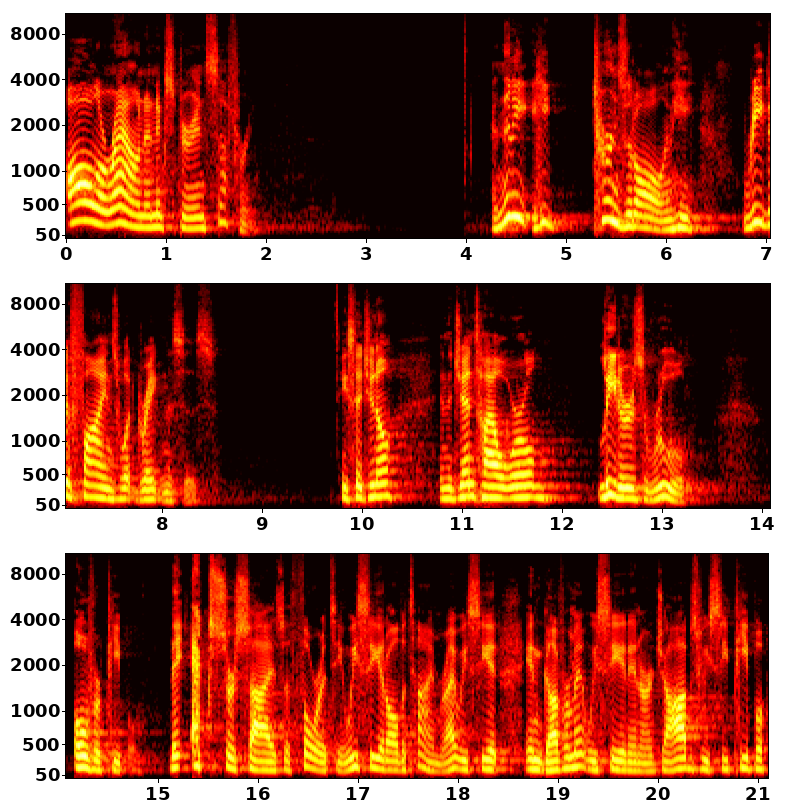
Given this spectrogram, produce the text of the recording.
all around and experience suffering. And then he, he turns it all and he redefines what greatness is. He said, You know, in the Gentile world, leaders rule over people. They exercise authority. We see it all the time, right? We see it in government, we see it in our jobs, we see people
